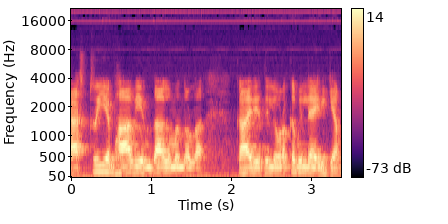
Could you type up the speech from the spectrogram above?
രാഷ്ട്രീയ ഭാവി എന്താകുമെന്നുള്ള കാര്യത്തിൽ ഉറക്കമില്ലായിരിക്കാം.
